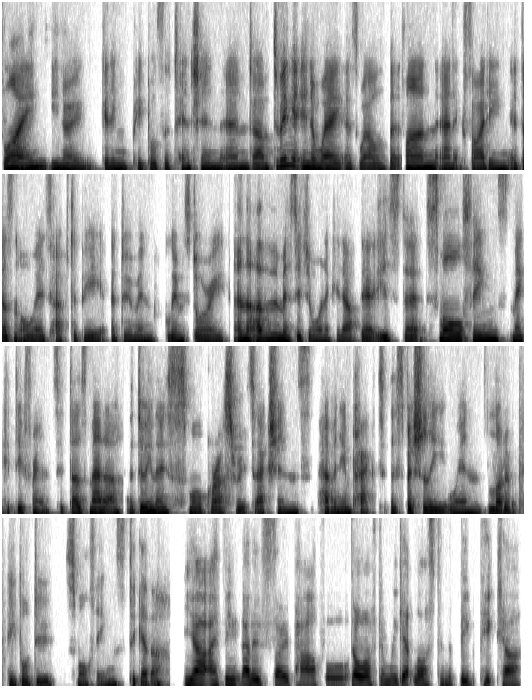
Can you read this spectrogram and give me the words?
flying, you know, getting people's attention and um, doing it in a way as well that's fun and exciting. It doesn't always have to be a doom and gloom story. And the other message I want to get out there is that small things make a difference. It does matter. Doing those small grassroots actions have an impact, especially when a lot of people do small things together. Yeah, I think that is so powerful. So often we get lost in the big picture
